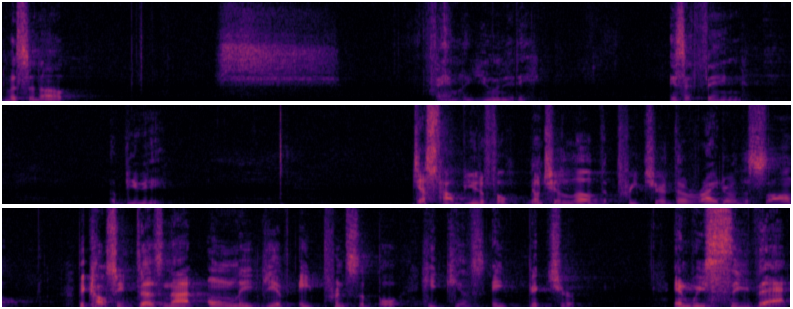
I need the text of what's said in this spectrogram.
Listen up. Family unity is a thing of beauty just how beautiful. Don't you love the preacher, the writer of the psalm? Because he does not only give a principle, he gives a picture. And we see that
